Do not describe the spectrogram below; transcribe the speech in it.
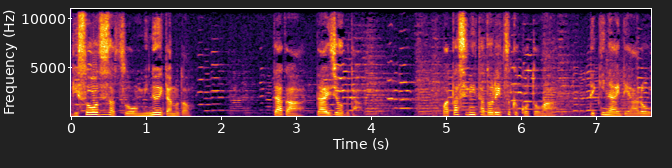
偽装自殺を見抜いたのだ。だが、大丈夫だ。私にたどり着くことはできないであろう。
